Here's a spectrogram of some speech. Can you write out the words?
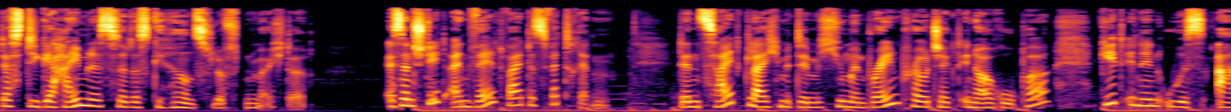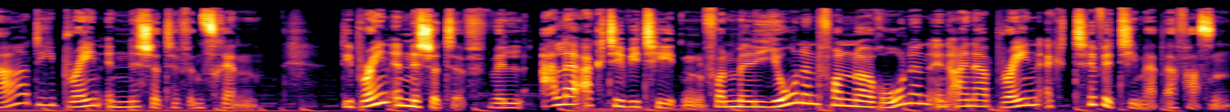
das die Geheimnisse des Gehirns lüften möchte. Es entsteht ein weltweites Wettrennen. Denn zeitgleich mit dem Human Brain Project in Europa geht in den USA die Brain Initiative ins Rennen. Die Brain Initiative will alle Aktivitäten von Millionen von Neuronen in einer Brain Activity Map erfassen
